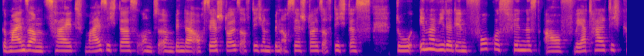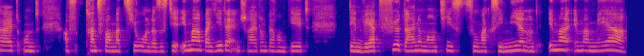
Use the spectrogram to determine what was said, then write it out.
gemeinsamen Zeit weiß ich das und äh, bin da auch sehr stolz auf dich und bin auch sehr stolz auf dich, dass du immer wieder den Fokus findest auf Werthaltigkeit und auf Transformation, dass es dir immer bei jeder Entscheidung darum geht, den Wert für deine Montees zu maximieren und immer, immer mehr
